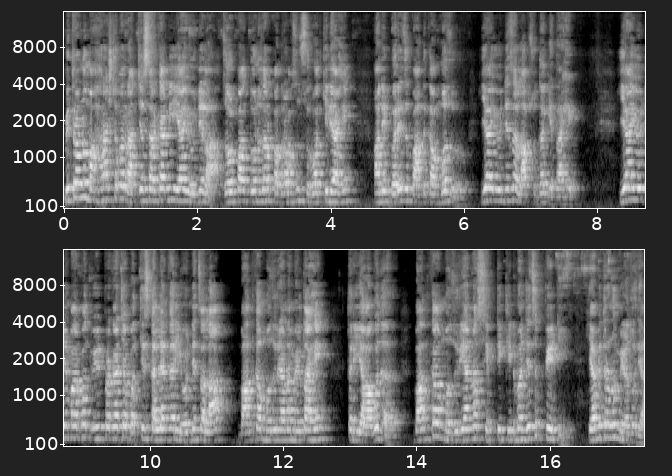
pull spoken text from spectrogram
मित्रांनो महाराष्ट्रभर राज्य सरकारने या योजनेला जवळपास दोन हजार पंधरा पासून सुरुवात केली आहे आणि बरेच बांधकाम मजूर या योजनेचा लाभ सुद्धा घेत आहे. या योजनेमार्फत विविध प्रकारच्या बत्तीस कल्याणकारी योजनेचा लाभ बांधकाम मजूर यांना मिळत आहे. तर या अगोदर बांधकाम मजूर यांना सेफ्टी किट म्हणजेच पेटी या मित्रांनो मिळत होत्या.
